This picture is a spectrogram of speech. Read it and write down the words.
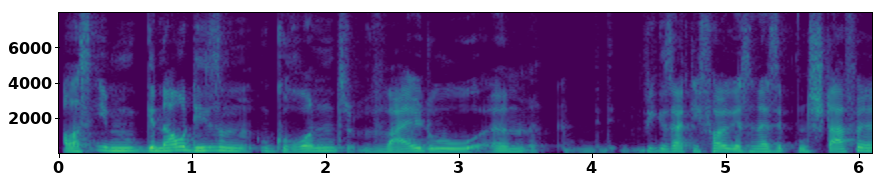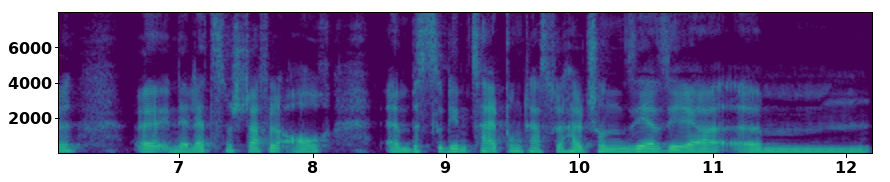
aus eben genau diesem Grund, weil du, ähm, wie gesagt, die Folge ist in der siebten Staffel, äh, in der letzten Staffel auch, äh, bis zu dem Zeitpunkt hast du halt schon sehr, sehr ähm,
